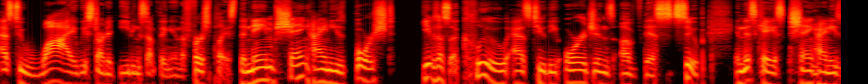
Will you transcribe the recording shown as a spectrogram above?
as to why we started eating something in the first place. The name Shanghainese borscht gives us a clue as to the origins of this soup. In this case, Shanghainese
